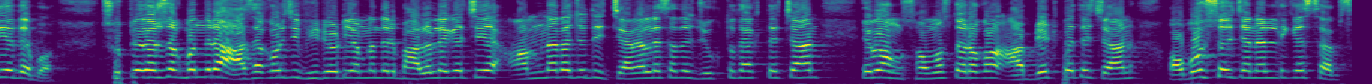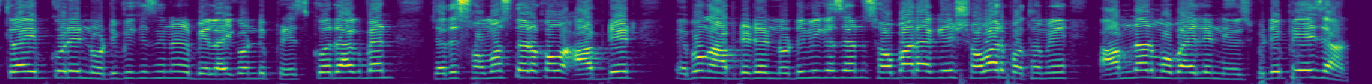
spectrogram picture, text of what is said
দিয়ে দেব। সুপ্রিয় দর্শক বন্ধুরা, আশা করছি ভিডিওটি আপনাদের ভালো লেগেছে। আপনারা যদি চ্যানেলের সাথে যুক্ত থাকতে চান এবং সমস্ত রকম আপডেট পেতে চান, অবশ্যই চ্যানেলটিকে সাবস্ক্রাইব করে নোটিফিকেশনের বেল আইকনটি প্রেস করে রাখবেন, যাতে সমস্ত রকম আপডেট এবং আপডেটের নোটিফিকেশন সবার আগে সবার প্রথমে আপনার মোবাইলের নিউজ ফিডে পেয়ে যান।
